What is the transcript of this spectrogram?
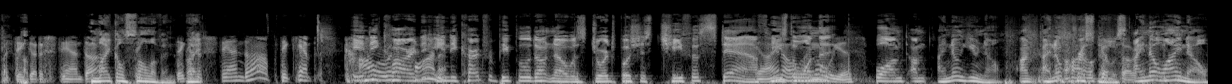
But they got to stand up. Michael Sullivan, They got right? to stand up. They can't. cower Indy the Card, corner. Andy Card, for people who don't know, was George Bush's chief of staff. Yeah, I He's know, the one I know that. he is. Well, I'm, I'm, I know you know. I'm, I know Chris okay, knows. sorry. I know I know.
